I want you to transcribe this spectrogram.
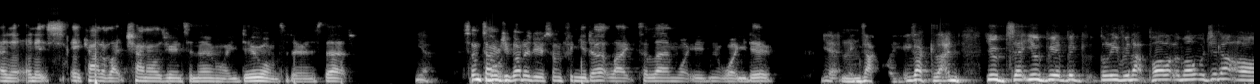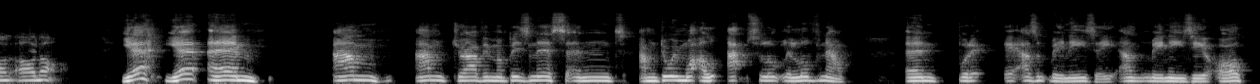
and and it's it kind of like channels you into knowing what you do want to do instead. Yeah. Sometimes Well- you got to do something you don't like to learn what you what you do. Yeah, Mm. exactly, exactly. And you'd say you'd be a big believer in that, Paul, at the moment, would you not, or or not? Yeah, yeah. Um, I'm I'm driving my business and I'm doing what I absolutely love now, and but it, it hasn't been easy. It hasn't been easy at all.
